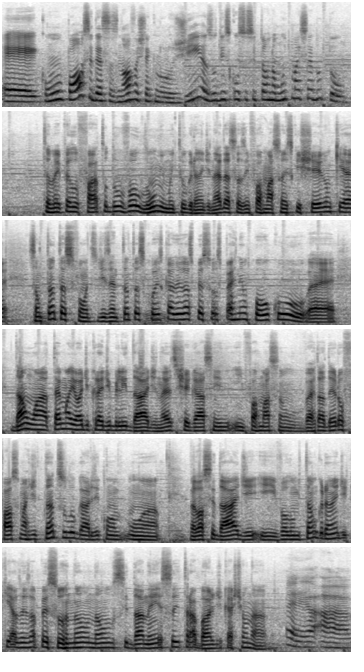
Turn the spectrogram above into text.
é, com o posse dessas novas tecnologias o discurso se torna muito mais sedutor também pelo fato do volume muito grande, né, dessas informações que chegam, que é, são tantas fontes dizendo tantas coisas que às vezes as pessoas perdem um pouco, é, dá um ar até maior de credibilidade, né, se chegasse informação verdadeira ou falsa, mas de tantos lugares e com uma velocidade e volume tão grande que às vezes a pessoa não, não se dá nem esse trabalho de questionar. É, a,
